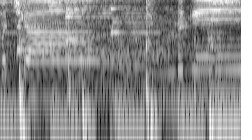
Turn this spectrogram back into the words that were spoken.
I'm a child again.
